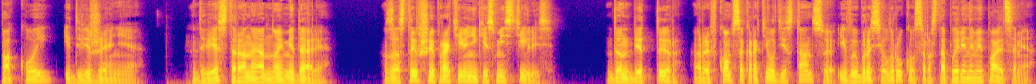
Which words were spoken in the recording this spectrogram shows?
Покой и движение. Две стороны одной медали. Застывшие противники сместились. Донбеттыр рывком сократил дистанцию и выбросил руку с растопыренными пальцами.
